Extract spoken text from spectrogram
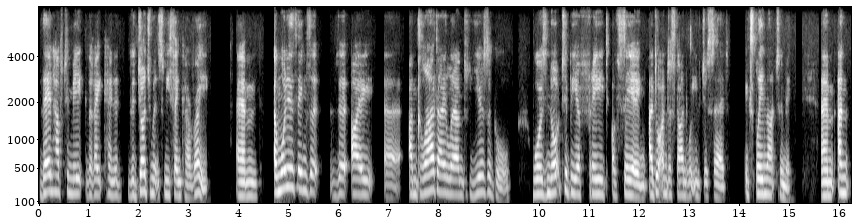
then have to make the right kind of the judgments we think are right. Um, and one of the things that that I uh, I'm glad I learned years ago was not to be afraid of saying, "I don't understand what you've just said. Explain that to me." Um, and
